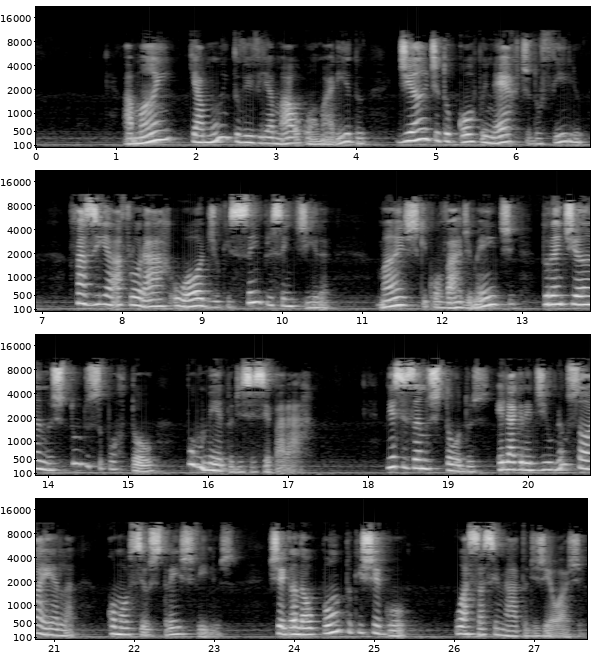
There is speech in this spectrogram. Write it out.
A mãe, que há muito vivia mal com o marido, diante do corpo inerte do filho, fazia aflorar o ódio que sempre sentira, mas que covardemente, durante anos, tudo suportou por medo de se separar. Nesses anos todos, ele agrediu não só a ela, como aos seus três filhos, chegando ao ponto que chegou o assassinato de George.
